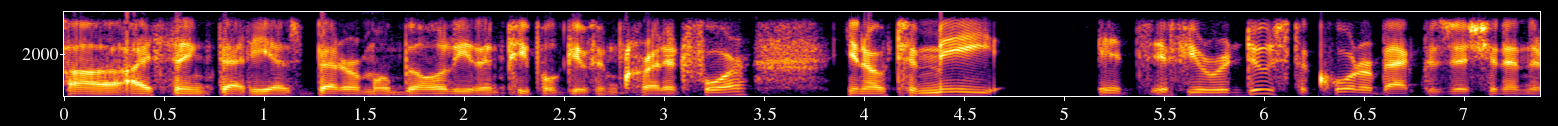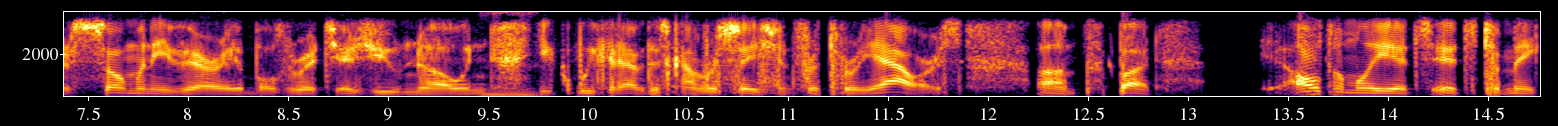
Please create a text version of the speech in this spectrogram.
Uh, I think that he has better mobility than people give him credit for. You know, to me, it's if you reduce the quarterback position, and there's so many variables, Rich, as you know, and you, we could have this conversation for three hours. Um, but ultimately, it's it's to make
